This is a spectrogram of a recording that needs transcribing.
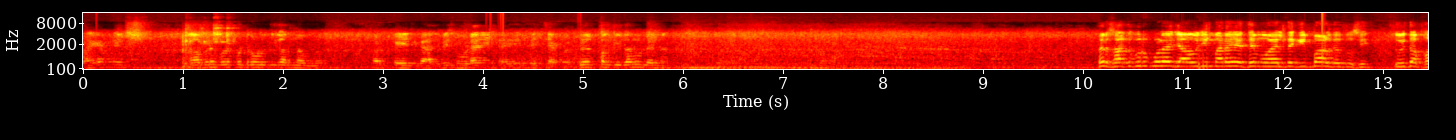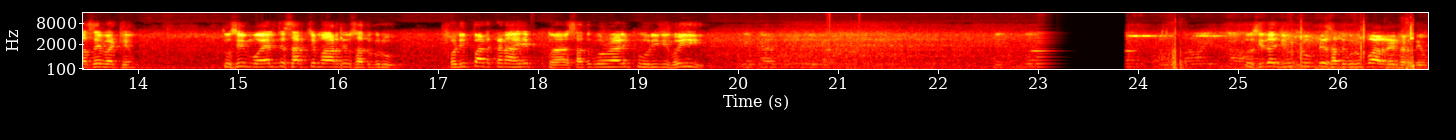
ਕਿ ਆਪਣੇ ਆਪਣੇ ਕੋਲੇ ਪੈਟਰੋਲ ਕੀ ਕਰਨਾ ਹੋਊਗਾ? ਪਰ ਪੇਜ ਗਾਜ ਵੀ ਥੋੜਾ ਨਹੀਂ ਤਾਂ ਇਹ ਵਿੱਚ ਆ ਕੋਈ। ਫਿਰ ਪੰਗੇ ਕਾਹਨੂੰ ਲੈਣਾ? ਫਿਰ ਸਤਿਗੁਰੂ ਕੋਲੇ ਜਾਓ ਜੀ ਮਹਾਰਾਜ ਇੱਥੇ ਮੋਬਾਈਲ ਤੇ ਕੀ ਭਾਲਦੇ ਹੋ ਤੁਸੀਂ? ਤੁਸੀਂ ਤਾਂ ਫਸੇ ਬੈਠੇ ਹੋ। ਤੁਸੀਂ ਮੋਬਾਈਲ 'ਤੇ ਸਰਚ ਮਾਰਦੇ ਹੋ ਸਤਿਗੁਰੂ। ਥੋੜੀ ਭਟਕਣਾ ਹਜੇ ਅ, ਸਤਿਗੁਰੂ ਵਾਲੀ ਪੂਰੀ ਨਹੀਂ ਹੋਈ। ਤੁਸੀਂ ਤਾਂ YouTube ਤੇ ਸਤਿਗੁਰੂ ਭਾਲਦੇ ਫਿਰਦੇ ਹੋ।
